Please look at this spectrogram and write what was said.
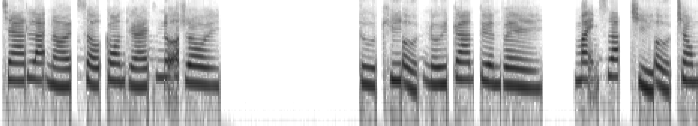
cha lại nói xấu con gái nữa rồi. Từ khi ở núi Can Tuyền về, Mạnh Giáp chỉ ở trong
